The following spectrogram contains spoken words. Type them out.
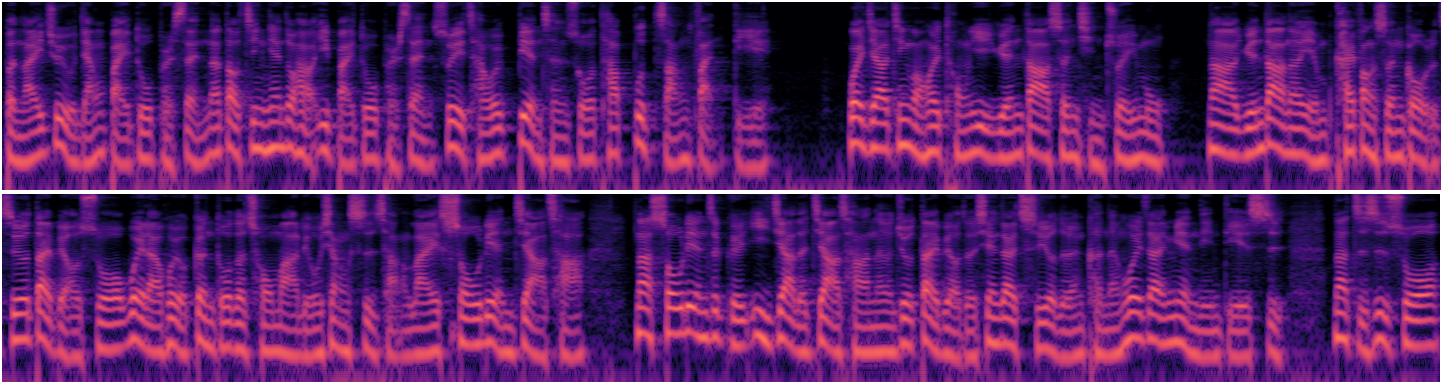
本来就有两百多 percent，那到今天都还有一百多 percent，所以才会变成说它不涨反跌。外加金管会同意元大申请追募。那元大呢也开放申购了，这就代表说未来会有更多的筹码流向市场来收敛价差。那收敛这个溢价的价差呢，就代表着现在持有的人可能会在面临跌势。那只是说，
